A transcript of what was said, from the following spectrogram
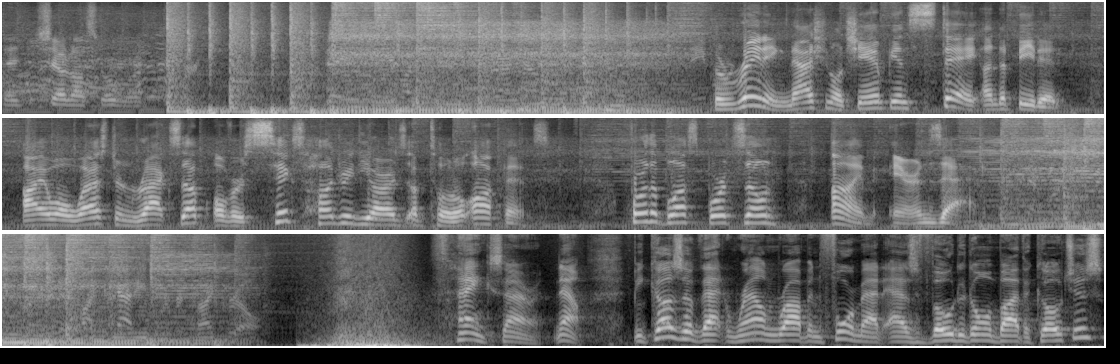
they showed on the scoreboard. The reigning national champions stay undefeated. Iowa Western racks up over 600 yards of total offense. For the Bluff Sports Zone, I'm Aaron Zack. Thanks, Aaron. Now, because of that round robin format as voted on by the coaches,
